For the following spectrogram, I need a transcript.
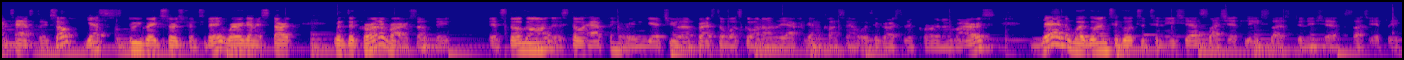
Fantastic. So, yes, three great stories for today. We're going to start with the coronavirus update. It's still going, it's still happening. We're going to get you abreast of what's going on in the African continent with regards to the coronavirus. Then we're going to go to Tunisia slash Italy slash Tunisia slash Italy.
